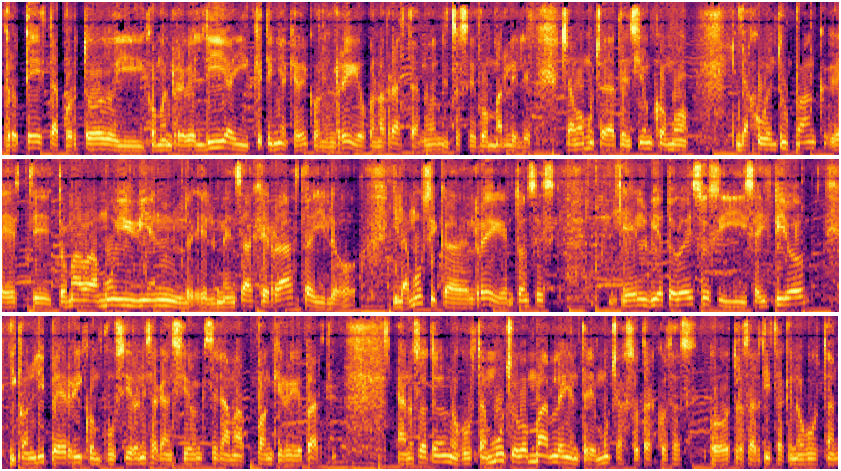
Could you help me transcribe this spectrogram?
protesta por todo y como en rebeldía y qué tenía que ver con el reggae o con los rastas. Entonces Bob Marley le llamó mucho la atención como la juventud punk este, tomaba muy bien el mensaje rasta y lo y la música del reggae, entonces él vio todo eso y se inspiró y con Lee Perry compusieron esa canción que se llama Punky Reggae Party. A nosotros nos gusta mucho Bob Marley entre muchas otras cosas o otros artistas que nos gustan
